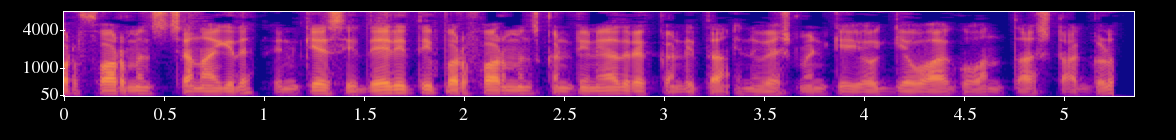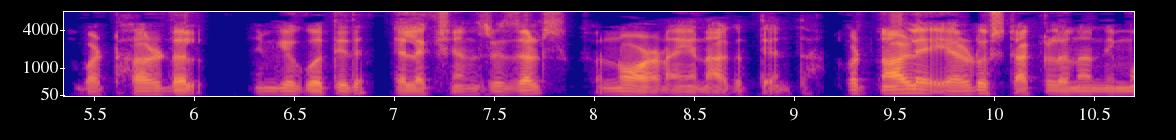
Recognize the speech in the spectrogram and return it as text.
ಪರ್ಫಾರ್ಮೆನ್ಸ್ ಚೆನ್ನಾಗಿದೆ. ಇನ್ ಕೇಸ್ ಇದೇ ರೀತಿ ಪರ್ಫಾರ್ಮೆನ್ಸ್ ಕಂಟಿನ್ಯೂ ಆದ್ರೆ ಖಂಡಿತ ಇನ್ವೆಸ್ಟ್ಮೆಂಟ್ಗೆ ಯೋಗ್ಯವಾಗುವಂತಹ ಸ್ಟಾಕ್ಗಳು ಬಟ್ ಹರ್ಡಲ್ ನಿಮ್ಗೆ ಗೊತ್ತಿದೆ ಎಲೆಕ್ಷನ್ಸ್ ರಿಸಲ್ಟ್ಸ್ ನೋಡೋಣ ಏನಾಗುತ್ತೆ ಅಂತ. ಬಟ್ ನಾಳೆ ಎರಡು ಸ್ಟಾಕ್ ಗಳನ್ನ ನಿಮ್ಮ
